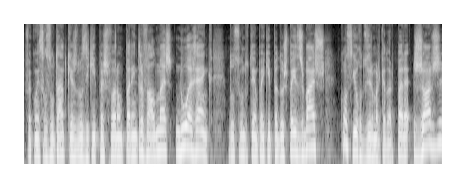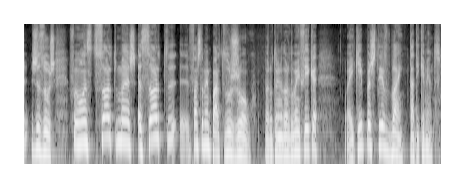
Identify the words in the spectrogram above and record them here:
Foi com esse resultado que as duas equipas foram para intervalo, mas no arranque do segundo tempo, a equipa dos Países Baixos conseguiu reduzir o marcador para Jorge Jesus. Foi um lance de sorte, mas a sorte eh, faz também parte do jogo. Para o treinador do Benfica, a equipa esteve bem, taticamente.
